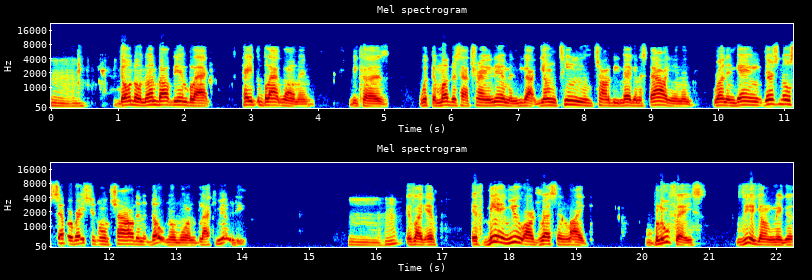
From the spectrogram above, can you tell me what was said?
Mhm. Don't know nothing about being black. Hate the black woman because what the mothers have trained them, and you got young teens trying to be Megan Thee Stallion and running game. There's no separation on child and adult no more in the black community. Mhm. It's like if if me and you are dressing like Blueface, he a young nigga,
